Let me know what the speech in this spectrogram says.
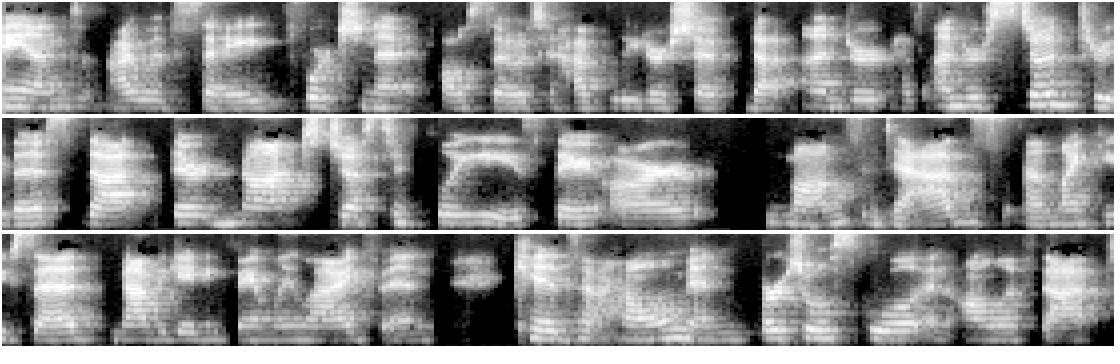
and i would say fortunate also to have leadership that under has understood through this that they're not just employees. They are moms and dads um, like you said navigating family life and kids at home and virtual school and all of that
